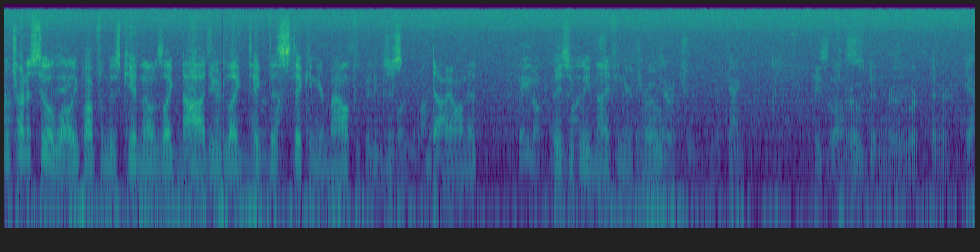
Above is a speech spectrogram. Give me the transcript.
They were trying to steal a lollipop from this kid, and I was like, nah, dude, like, take this stick in your mouth and just die on it. Basically, knife in your throat. His loss. Throat didn't really work there. Yeah.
